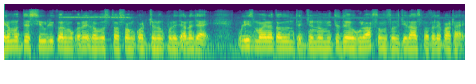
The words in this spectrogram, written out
এর মধ্যে শিউলি কর্মকারের অবস্থা সংকটজনক বলে জানা যায়। পুলিশ ময়নাতদন্তের জন্য মৃতদেহগুলো আসানসোল জেলা হাসপাতালে পাঠায়।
